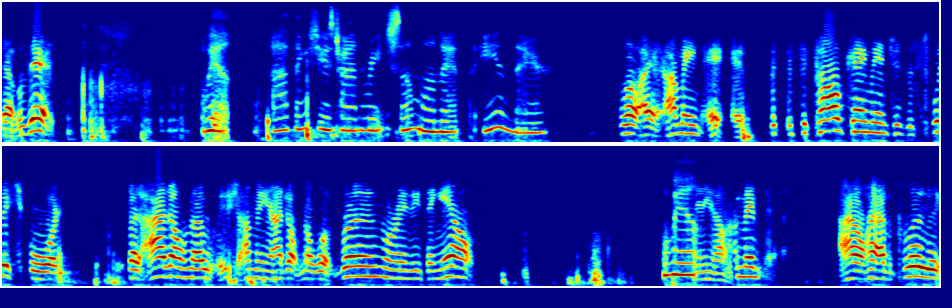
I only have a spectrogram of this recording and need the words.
that was it. Well, I think she was trying to reach someone at the end there. Well, I, I mean, it, it, the, the call came into the switchboard, but I don't know. If, I mean, I don't know what room or anything else. Well, You know, I mean, I don't have a clue.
